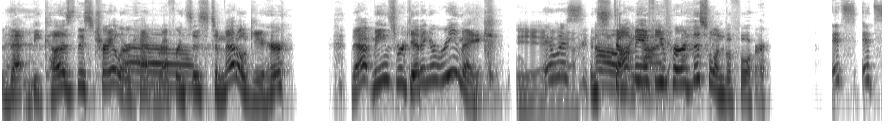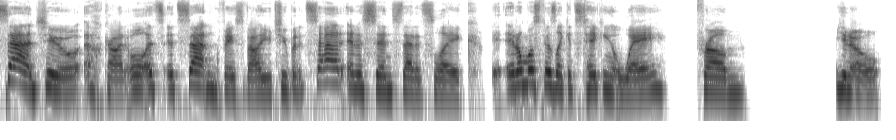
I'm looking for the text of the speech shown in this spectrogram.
that because this trailer had Uh. references to Metal Gear, that means we're getting a remake. Yeah. It was And oh stop my me if you've heard this one before. It's it's sad too. Oh god. Well, it's it's sad in face value too, but it's sad in a sense that it's like it, almost feels like it's taking away from you know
